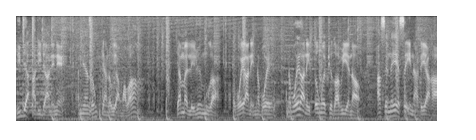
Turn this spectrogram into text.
နီးပြအာဒီတာအနေနဲ့အမြန်ဆုံးပြန်လုပ်ရမှာပါ။ရမှတ်လေလွင့်မှုကတ ပွဲကနေနှစ်ပွဲနှစ်ပွဲကနေသုံးပွဲဖြစ်သွားပြီးတဲ့နောက်အာဆင်နယ်ရဲ့စိတ်အနာတရားဟာ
